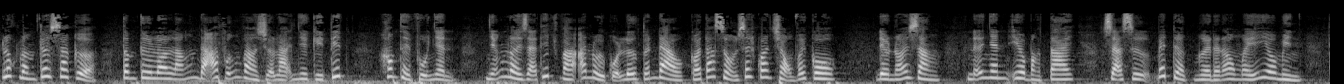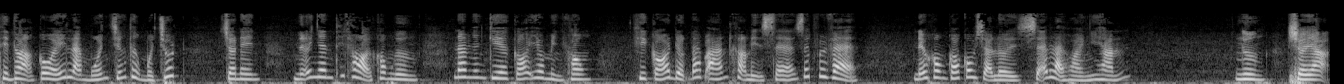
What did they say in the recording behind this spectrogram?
Lúc Lâm Tuyết ra cửa, Tâm tư lo lắng đã vững vàng trở lại như kỳ tích Không thể phủ nhận, Những lời giải thích và an ủi của Lương Tuấn Đào Có tác dụng rất quan trọng với cô. Đều nói rằng nữ nhân yêu bằng tai Giả sử biết được người đàn ông ấy yêu mình Thỉnh thoảng cô ấy lại muốn chứng thực một chút. Cho nên nữ nhân thích hỏi không ngừng Nam nhân kia có yêu mình không? Khi có được đáp án khẳng định sẽ rất vui vẻ. Nếu không có câu trả lời Sẽ lại hoài nghi hắn. Ngừng, trời ạ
